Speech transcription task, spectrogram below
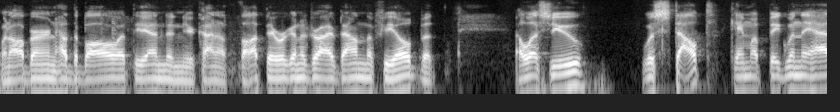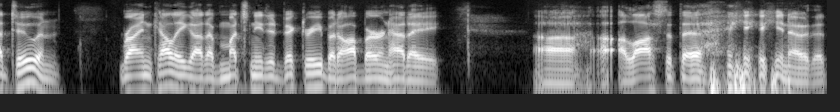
when Auburn had the ball at the end, and you kind of thought they were going to drive down the field, but LSU was stout, came up big when they had to, and Brian Kelly got a much needed victory, but Auburn had a uh, a loss that the you know that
